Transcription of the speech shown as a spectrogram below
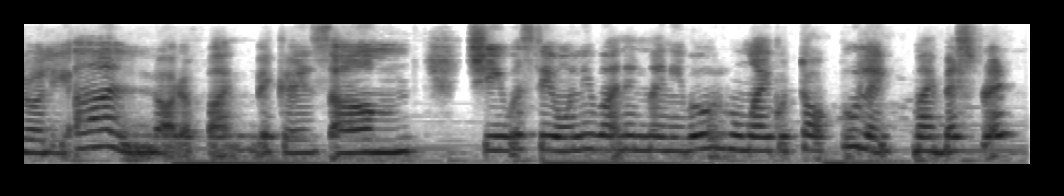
really a lot of fun because um she was the only one in my neighborhood whom I could talk to, like my best friend.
